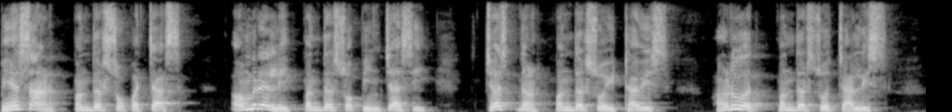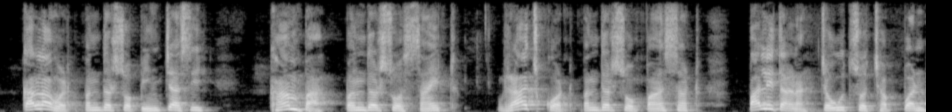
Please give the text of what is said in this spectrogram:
ભેંસાણ પંદરસો પચાસ અમરેલી પંદરસો પંચ્યાસી, જસદણ પંદરસો અઠ્ઠાવીસ, હળવદ પંદરસો ચાલીસ, કાલાવડ પંદરસો પંચ્યાસી, ખાંભા પંદરસો સાહીઠ રાજકોટ પંદરસો પાસઠ, પાલીતાણા ચૌદસો છપ્પન,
